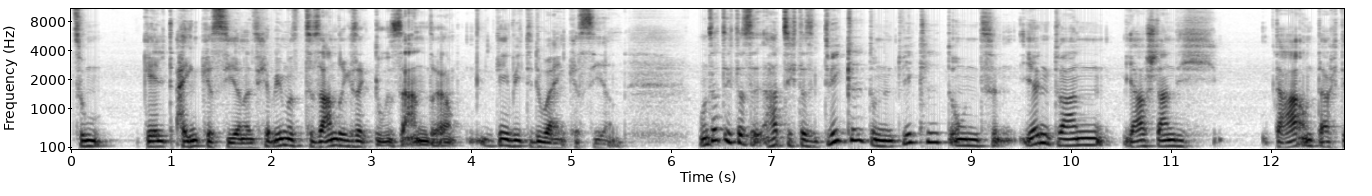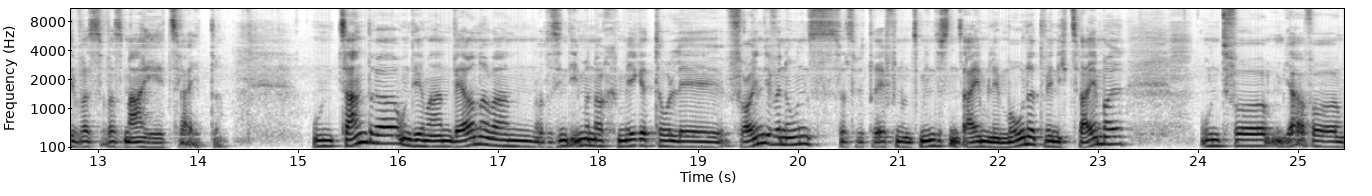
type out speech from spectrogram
zum Geld einkassieren. Also ich habe immer zu Sandra gesagt, du Sandra, geh bitte du einkassieren. Und so hat sich das, hat sich das entwickelt und entwickelt und irgendwann ja, stand ich da und dachte, was, was mache ich jetzt weiter? Und Sandra und ihr Mann Werner waren oder sind immer noch mega tolle Freunde von uns. Also wir treffen uns mindestens einmal im Monat, wenn nicht zweimal. Und vor, ja, vor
